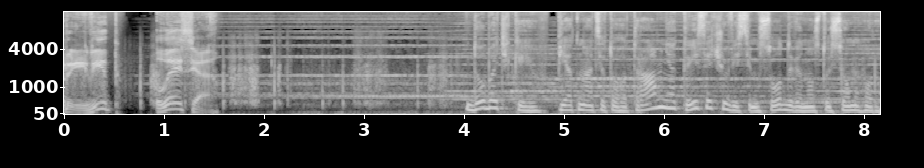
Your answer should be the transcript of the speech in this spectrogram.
Привіт, Леся. До батьків 15 травня 1897 року.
